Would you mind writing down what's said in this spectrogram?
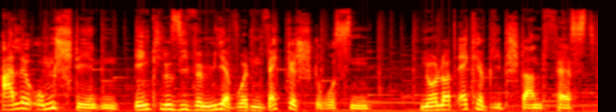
Alle Umstehenden, inklusive mir, wurden weggestoßen. Nur Lord Ecke blieb standfest.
